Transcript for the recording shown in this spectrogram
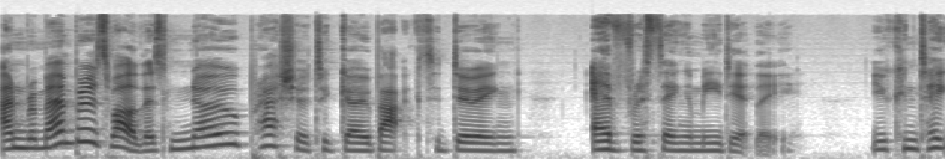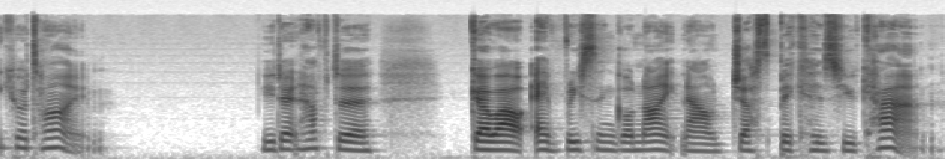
And remember as well, there's no pressure to go back to doing everything immediately. You can take your time. You don't have to go out every single night now just because you can.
